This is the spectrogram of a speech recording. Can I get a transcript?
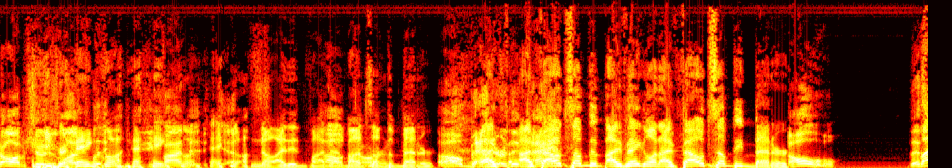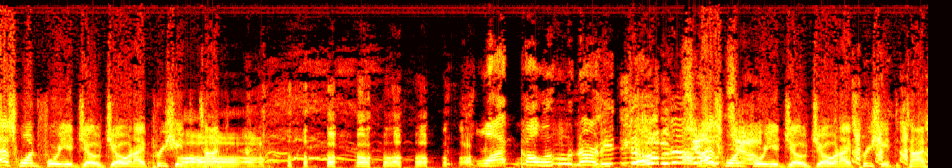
oh, I'm sure there's Here, lots. hang on, hang find on, it? hang Yes. on. No, I didn't find it. Oh, I found darn. something better. Oh, better I, than I that. found something. I hang on. I found something better. Oh, Last one for you, JoJo, and I appreciate the time. oh. Lot calling Lunardi. Joe. Last one for you, JoJo, and I appreciate the time.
